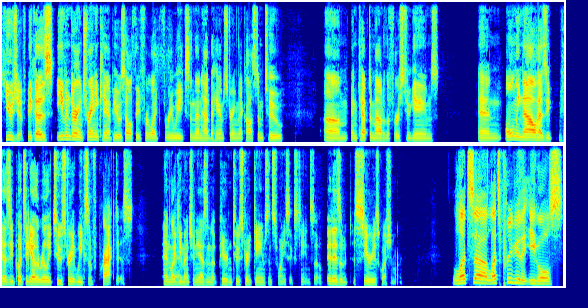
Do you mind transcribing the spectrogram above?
Huge if because even during training camp he was healthy for like 3 weeks and then had the hamstring that cost him 2 um and kept him out of the first two games. And only now has he has he put together really two straight weeks of practice. And like right. you mentioned, he hasn't appeared in two straight games since 2016. So it is a serious question mark. Let's uh let's preview the Eagles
